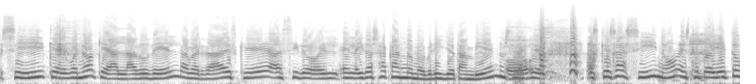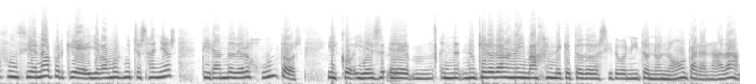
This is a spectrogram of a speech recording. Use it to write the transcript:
Sí, que bueno, que al lado de él, la verdad es que ha sido, él, él ha ido sacándome brillo también, o sea oh. que es que es así, ¿no? Este proyecto funciona porque llevamos muchos años tirando de él juntos y, y es, eh, no, quiero dar una imagen de que todo ha sido bonito, no, no, para nada.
